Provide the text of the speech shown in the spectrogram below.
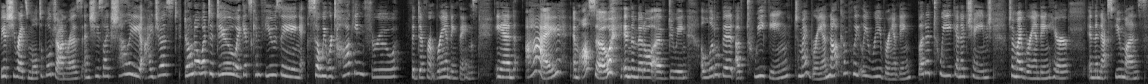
because she writes multiple genres and she's like, Shelley, I just don't know what to do. It gets confusing. So we were talking through the different branding things. And I am also in the middle of doing a little bit of tweaking to my brand, not completely rebranding, but a tweak and a change to my branding here in the next few months.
